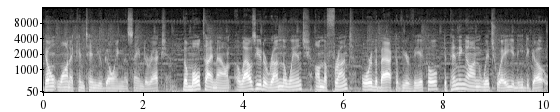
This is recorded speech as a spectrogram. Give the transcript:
don't want to continue going the same direction. The multi-mount allows you to run the winch on the front or the back of your vehicle, depending on which way you need to go.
